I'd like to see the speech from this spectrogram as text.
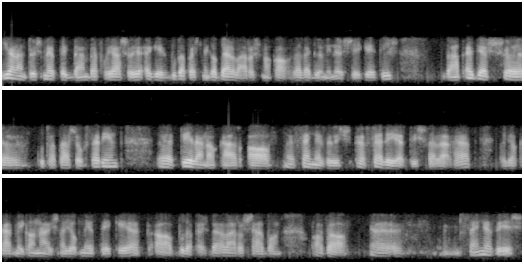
jelentős mértékben befolyásolja egész Budapest, még a belvárosnak a levegő minőségét is. Tehát egyes kutatások szerint télen akár a szennyezős feléért is felelhet, vagy akár még annál is nagyobb mértékért a Budapest belvárosában az a szennyezés,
